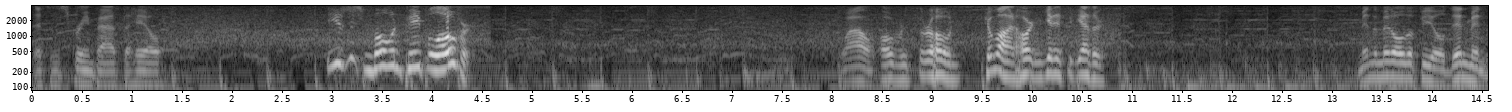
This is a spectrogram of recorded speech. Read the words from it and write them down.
This is a screen pass to Hale. He's just mowing people over. Wow, overthrown. Come on, Horton, get it together. I'm in the middle of the field. Denman.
